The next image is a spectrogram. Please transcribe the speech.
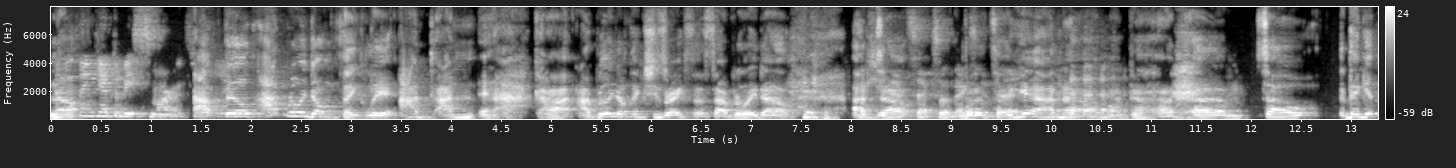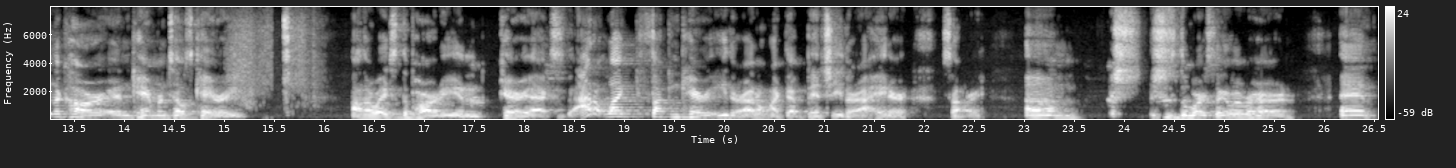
No, don't think you have to be smart. I feel I really don't think Leah. I I and ah, God, I really don't think she's racist. I really don't. I she don't. had sex with Mexicans, it's, right? yeah, I know. Oh my God. Um, so they get in the car and Kameron tells Kary on their way to the party, and Kary asks, "I don't like fucking Kary either. I don't like that bitch either. I hate her. Sorry. Um, she's the worst thing I've ever heard." And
